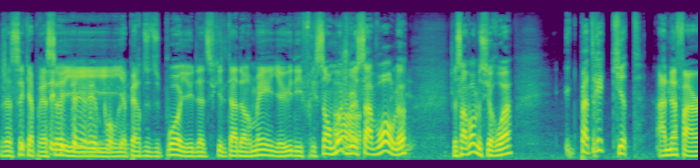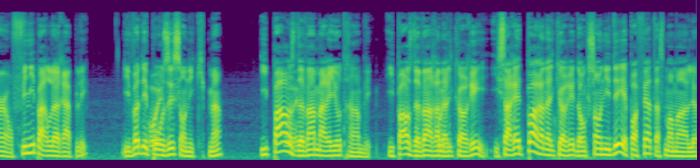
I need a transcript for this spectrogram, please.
je sais qu'après ça, il, a perdu du poids, il a eu de la difficulté à dormir, il a eu des frissons. Moi, je veux ah. savoir, là, je veux savoir, M. Roy, Patrick quitte à 9 à 1. On finit par le rappeler. Il va déposer son équipement. Il passe devant Mario Tremblay. Il passe devant Ronald Coré. Il s'arrête pas à Ronald Coré. Donc, son idée n'est pas faite à ce moment-là.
